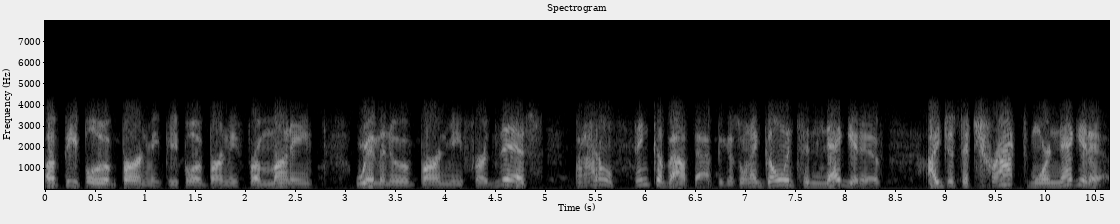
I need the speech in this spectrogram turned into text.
of people who have burned me, people who have burned me for money, women who have burned me for this, but I don't think about that because when I go into negative – I just attract more negative.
